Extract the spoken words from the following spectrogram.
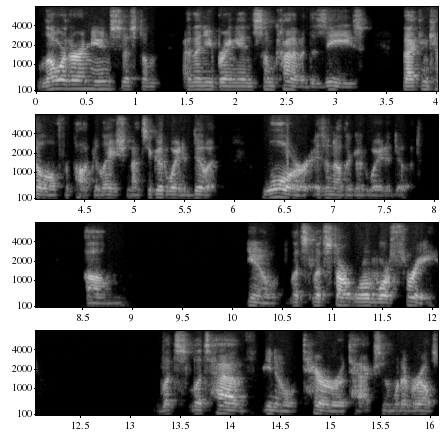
lower their immune system, and then you bring in some kind of a disease that can kill off the population. That's a good way to do it. War is another good way to do it. Um, you know, let's let's start World War Three. Let's let's have you know terror attacks and whatever else.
